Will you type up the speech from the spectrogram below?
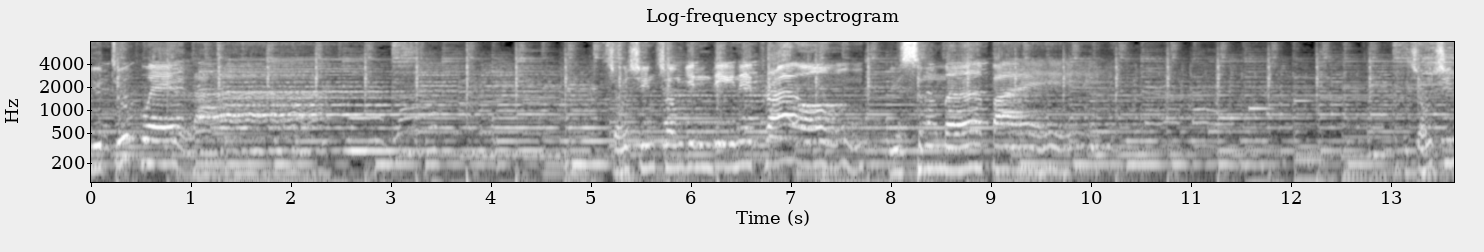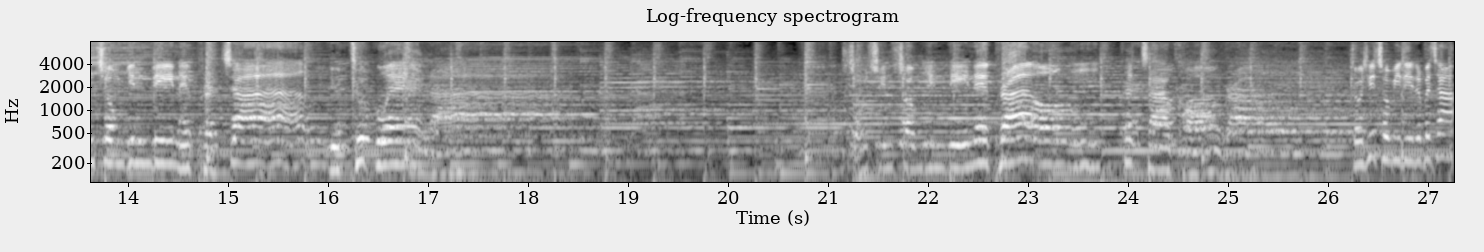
อยู่ทุกเวลาจงชื่นชมยินดีในพระองค์อยู่เสมอไปจงชื่นชมยินดีในพระเจ้าอยู่ทุกเวลา ชมยินดีในพระองค์ พระเจ้าของเราจงชื่นชมยินดีในพระเจ้า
